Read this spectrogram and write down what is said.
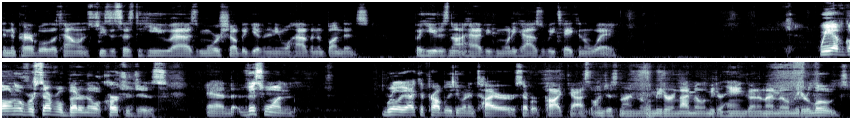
In the parable of the talents, Jesus says, To he who has more shall be given, and he will have an abundance. But he who does not have, even what he has, will be taken away. We have gone over several Better Know cartridges, and this one, really, I could probably do an entire separate podcast on just 9mm and 9mm handgun and 9mm loads.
